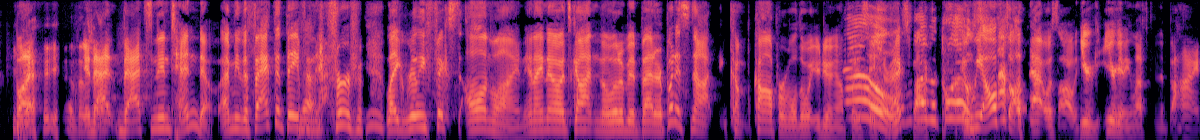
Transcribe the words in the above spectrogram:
but Yeah, yeah, that's and right. that that's Nintendo. I mean, the fact that they've Yeah. never like really fixed online, and I know it's gotten a little bit better, but it's not com- comparable to what you're doing on PlayStation or Xbox. not even close. And we all No. thought that was oh, you're you're getting left in the behind.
